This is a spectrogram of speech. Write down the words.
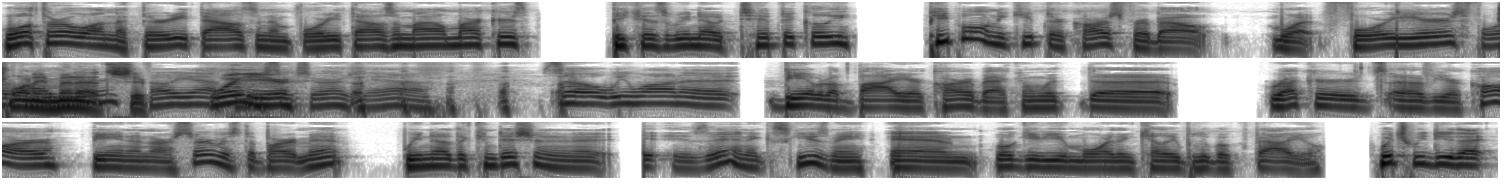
We'll throw on the 30,000 and 40,000 mile markers because we know typically people only keep their cars for about what four years, four or 20 minutes years? if- oh yeah, One year. 36 Years, yeah. so we want to be able to buy your car back, and with the records of your car being in our service department, we know the condition it is in. Excuse me, and we'll give you more than Kelley Blue Book value. Which we do that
